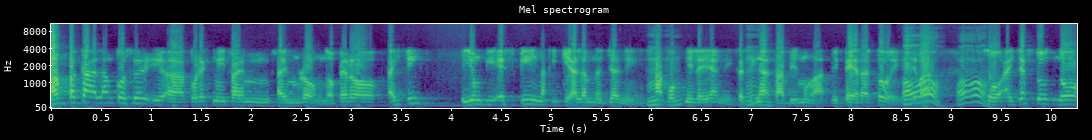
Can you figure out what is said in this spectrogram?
Ang pagkaalam ko, sir, uh, correct me if I'm, I'm wrong, no? pero I think yung BSP nakikialam na dyan eh. Sakop nila yan eh. Kasi nga, sabi mo nga, may pera to eh. di ba? Oo, oo. So I just don't know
